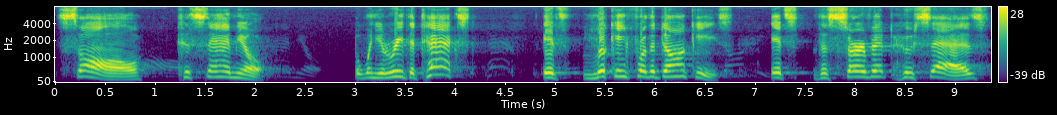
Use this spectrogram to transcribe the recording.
Saul to Samuel. But when you read the text, it's looking for the donkeys. It's the servant who says,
